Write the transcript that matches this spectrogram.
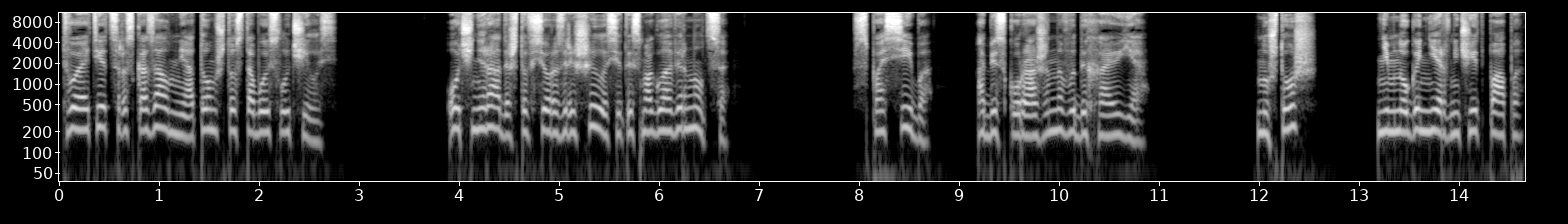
Твой отец рассказал мне о том, что с тобой случилось. Очень рада, что все разрешилось, и ты смогла вернуться. Спасибо, обескураженно выдыхаю я. Ну что ж, немного нервничает папа.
